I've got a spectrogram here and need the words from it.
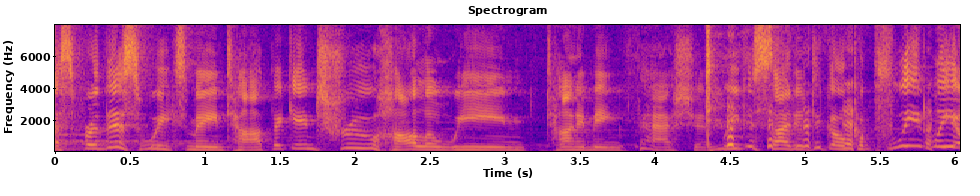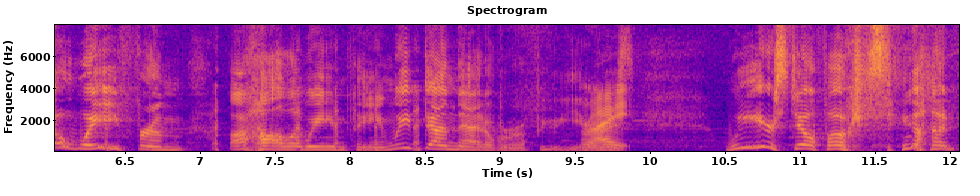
Yes, for this week's main topic, in true Halloween timing fashion, we decided to go completely away from our Halloween theme. We've done that over a few years. Right. We are still focusing on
